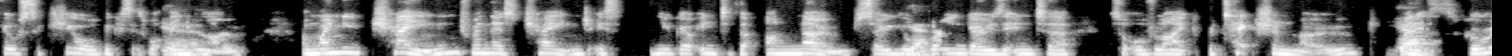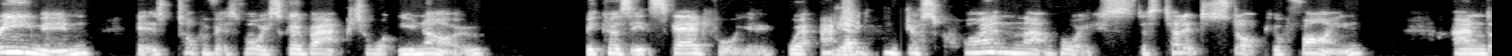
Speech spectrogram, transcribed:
feel secure because it's what they know. And when you change, when there's change, is you go into the unknown. So your Yeah. brain goes into sort of like protection mode Yeah. and it's screaming it is top of its voice go back to what you know because it's scared for you where Yeah. actually you just quieten that voice just tell it to stop you're fine and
